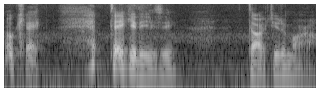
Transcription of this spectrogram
Okay. Take it easy. Talk to you tomorrow.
